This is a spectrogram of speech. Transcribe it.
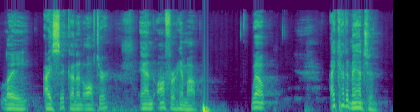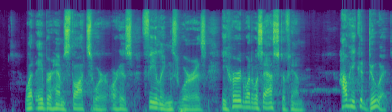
lay Isaac on an altar and offer him up. Well, I can't imagine what Abraham's thoughts were or his feelings were as he heard what was asked of him, how he could do it.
